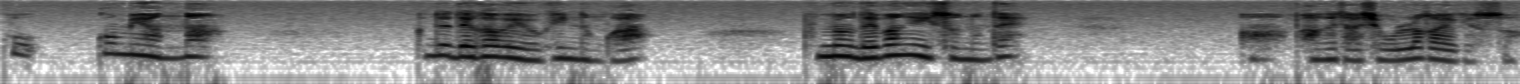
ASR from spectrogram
꾸, 꿈이었나? 근데 내가 왜 여기 있는 거야? 분명 내 방에 있었는데? 어, 방에 다시 올라가야겠어.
